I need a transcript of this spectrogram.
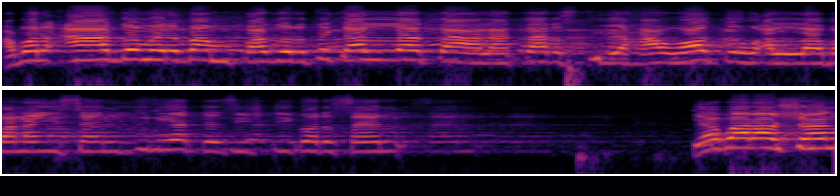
আবার আদমের বাম পাদর থেকে আল্লাহ তাআলা তার স্ত্রী হাওয়াকেও আল্লাহ বানাইছেন, দুনিয়াতে সৃষ্টি করেছেন। এবার আসেন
